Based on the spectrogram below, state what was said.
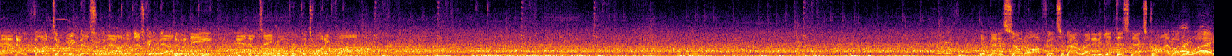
And no thought to bring this one out. He'll just go down to a knee, and he'll take over at the 25. The Minnesota offense about ready to get this next drive underway.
